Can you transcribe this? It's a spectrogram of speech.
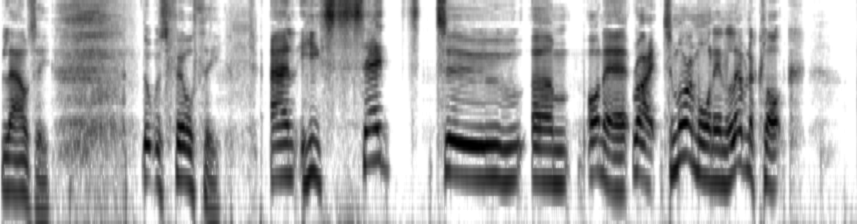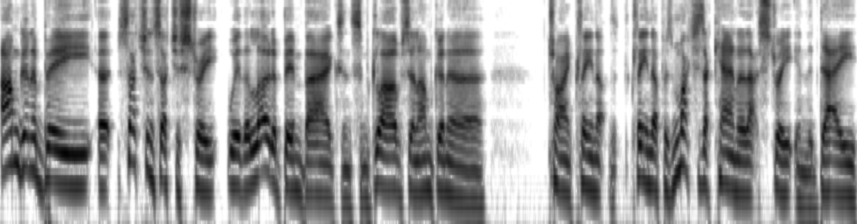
lousy, that was filthy, and he said to um, on air, right tomorrow morning, eleven o'clock. I'm going to be at such and such a street with a load of bin bags and some gloves, and I'm going to try and clean up clean up as much as I can of that street in the day.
